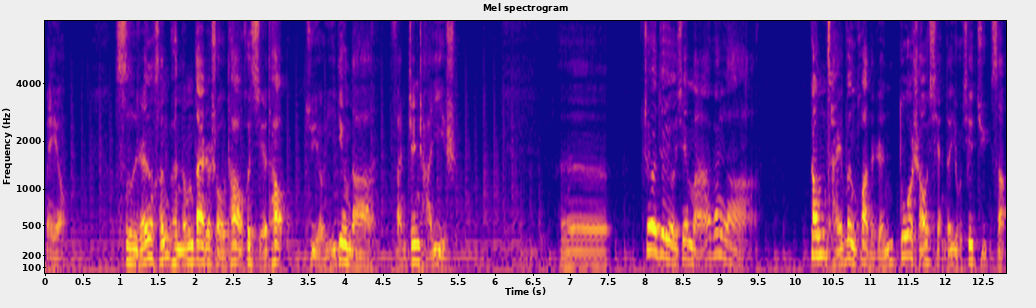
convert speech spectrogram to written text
没有。此人很可能戴着手套和鞋套，具有一定的反侦查意识。嗯，这就有些麻烦了。刚才问话的人多少显得有些沮丧。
